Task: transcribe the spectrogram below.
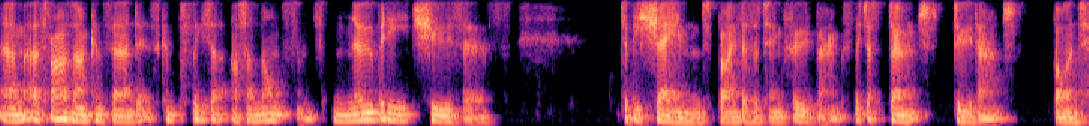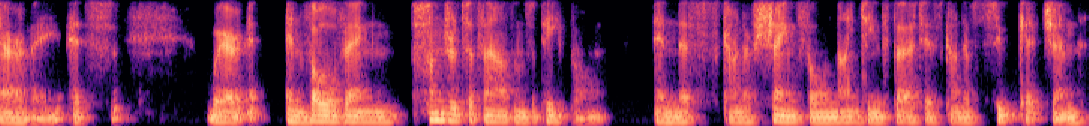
Um, as far as I'm concerned, it's complete and utter nonsense. Nobody chooses to be shamed by visiting food banks. They just don't do that voluntarily. It's we're involving hundreds of thousands of people in this kind of shameful 1930s kind of soup kitchen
